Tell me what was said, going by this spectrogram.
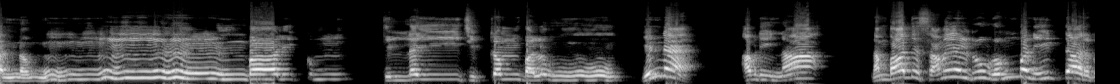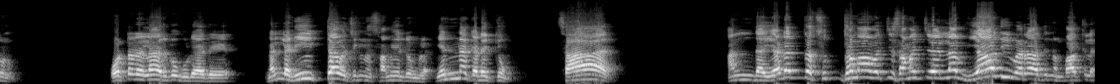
அன்னம் பாலிக்கும் தில்லை சிற்றம் பலம் என்ன? அப்படின்னா நம்ம பார்த்து சமையல் ரூம் ரொம்ப நீட்டா இருக்கணும். ஒட்டல் எல்லாம் இருக்கக்கூடாது நல்ல நீட்டா வச்சுக்கணும் சமையல் ரூம்ல என்ன கிடைக்கும்? சார் அந்த இடத்த சுத்தமா வச்சு சமைச்சா வியாதி வராது நம்ம பாத்துல.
